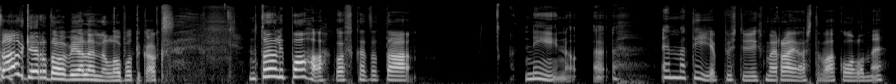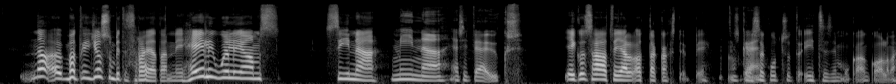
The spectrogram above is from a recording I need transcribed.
Saat kertoa vielä ne loput kaksi. No toi oli paha, koska tota... Niin, no, äh, en mä tiedä, pystyisikö mä rajoista vaan kolme. No, mutta jos sun pitäisi rajata, niin Hayley Williams, sinä, Minä ja sitten vielä yksi. ja kun saat vielä ottaa kaksi tyyppiä, koska jos sä kutsut itsesi mukaan kolme.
